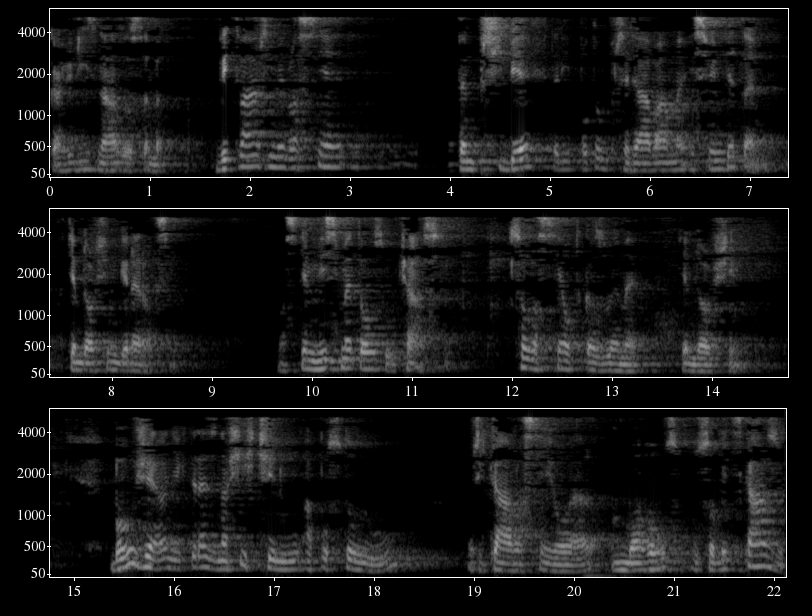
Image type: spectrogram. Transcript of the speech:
Každý z nás za sebe. Vytváříme vlastně ten příběh, který potom předáváme i svým dětem a těm dalším generacím. Vlastně my jsme toho součástí. Co vlastně odkazujeme těm dalším? Bohužel některé z našich činů a postojů, říká vlastně Joel, mohou způsobit zkázu.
